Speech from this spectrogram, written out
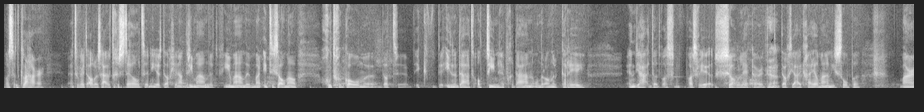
was het klaar. En toen werd alles uitgesteld. En eerst dacht je, nou, drie maanden, vier maanden. Maar het is allemaal goed gekomen dat eh, ik er inderdaad al tien heb gedaan. Onder andere Carré. En ja, dat was, was weer zo lekker. Dat Ja. ik dacht, ja, ik ga helemaal niet stoppen. Maar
